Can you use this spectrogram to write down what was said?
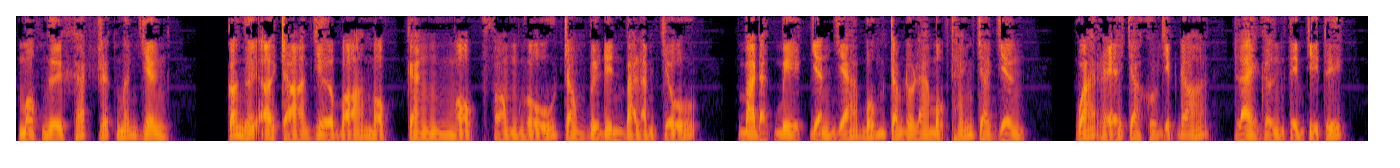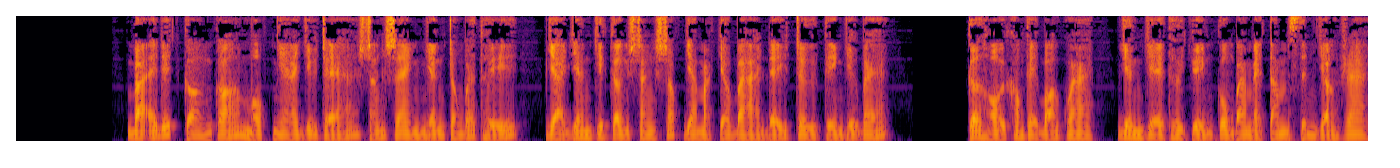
một người khách rất mến dân, có người ở trọ vừa bỏ một căn một phòng ngủ trong building bà làm chủ. Bà đặc biệt dành giá 400 đô la một tháng cho dân, quá rẻ cho khu vực đó, lại gần tiệm chị Tuyết. Bà Edith còn có một nhà giữ trẻ sẵn sàng nhận trong bé Thủy và dân chỉ cần săn sóc da mặt cho bà để trừ tiền giữ bé. Cơ hội không thể bỏ qua, dân về thư chuyển cùng ba mẹ Tâm xin dọn ra,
